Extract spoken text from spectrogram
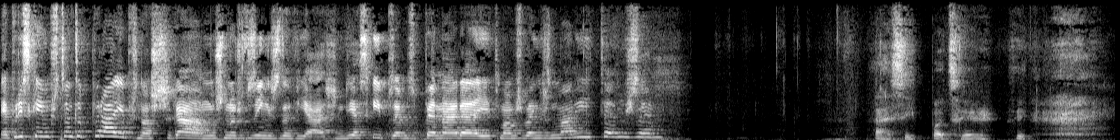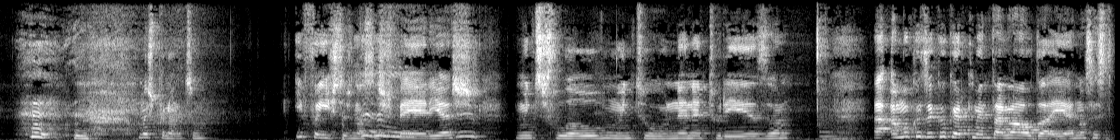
É por isso que é importante a praia, porque nós chegámos nervosinhos da viagem, no dia a seguir pusemos o pé na areia, tomámos banhos de mar e estamos zen. Ah, sim, pode ser. Mas pronto. E foi isto as nossas férias. Muito slow, muito na natureza. Há uma coisa que eu quero comentar na aldeia, não sei se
